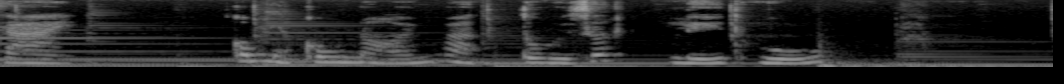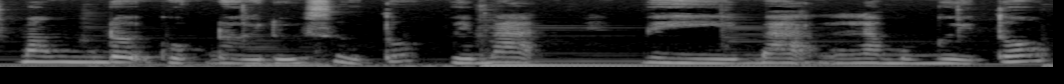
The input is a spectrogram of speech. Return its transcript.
sai. Có một câu nói mà tôi rất lý thú. Mong đợi cuộc đời đối xử tốt với bạn vì bạn là một người tốt,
